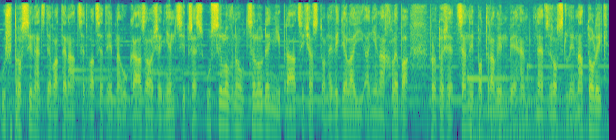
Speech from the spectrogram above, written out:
Už prosinec 1921 ukázal, že Němci přes usilovnou celodenní práci často nevydělají ani na chleba, protože ceny potravin během dne vzrostly natolik,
